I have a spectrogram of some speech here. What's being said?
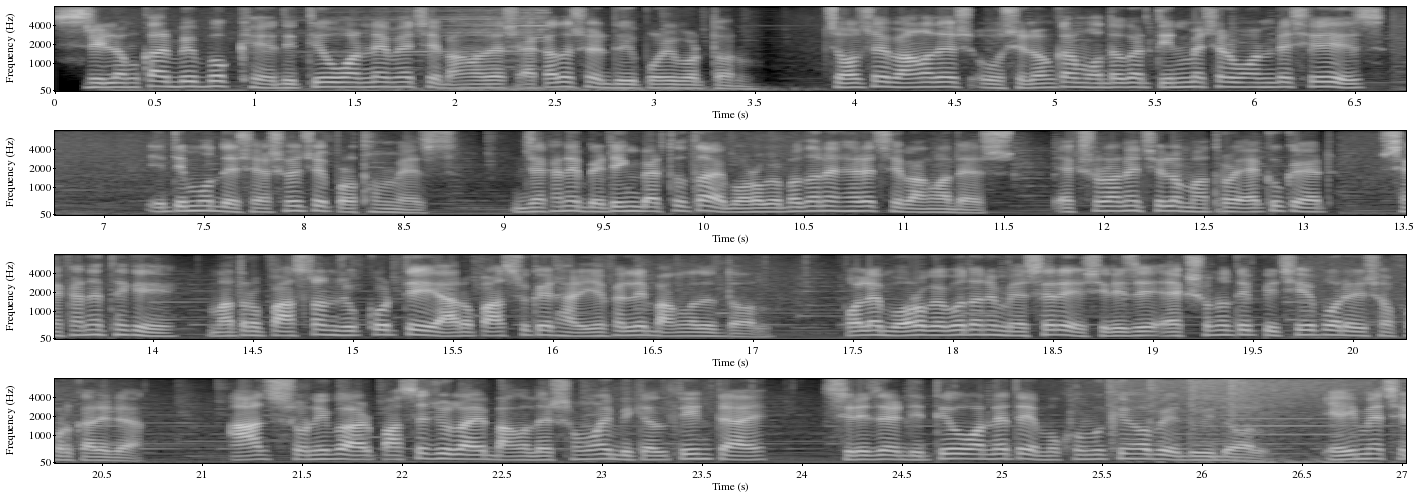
শ্রীলঙ্কার বিপক্ষে দ্বিতীয় ওয়ানডে ম্যাচে বাংলাদেশ একাদশের দুই পরিবর্তন। চলছে বাংলাদেশ ও শ্রীলঙ্কার মধ্যকার তিন ম্যাচের ওয়ানডে সিরিজ ইতিমধ্যে শেষ হয়েছে প্রথম ম্যাচ যেখানে ব্যাটিং ব্যর্থতায় বড় ব্যবধানে হেরেছে বাংলাদেশ। একশো রানে ছিল মাত্র এক উইকেট, সেখানে থেকে মাত্র পাঁচ রান যোগ করতে আরও পাঁচ উইকেট হারিয়ে ফেলে বাংলাদেশ দল। ফলে বড় ব্যবধানে হেরে সিরিজে এক শূন্যতে পিছিয়ে পড়ে সফরকারীরা। আজ শনিবার পাঁচই জুলাই বাংলাদেশ সময় বিকেল তিনটায় সিরিজের দ্বিতীয় ওয়ানডেতে মুখোমুখি হবে দুই দল। এই ম্যাচে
